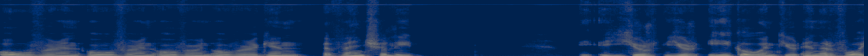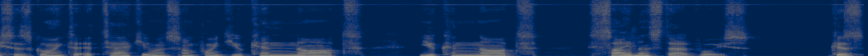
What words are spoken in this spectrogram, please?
over and over and over and over again eventually your your ego and your inner voice is going to attack you at some point. You cannot you cannot silence that voice. Because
